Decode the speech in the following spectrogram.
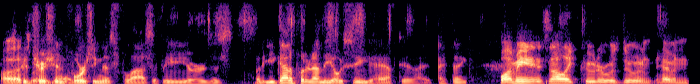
Oh, that's Patricia really bad. enforcing this philosophy or this. But you got to put it on the OC. You have to, I, I think. Well, I mean, it's not like Cooter was doing having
